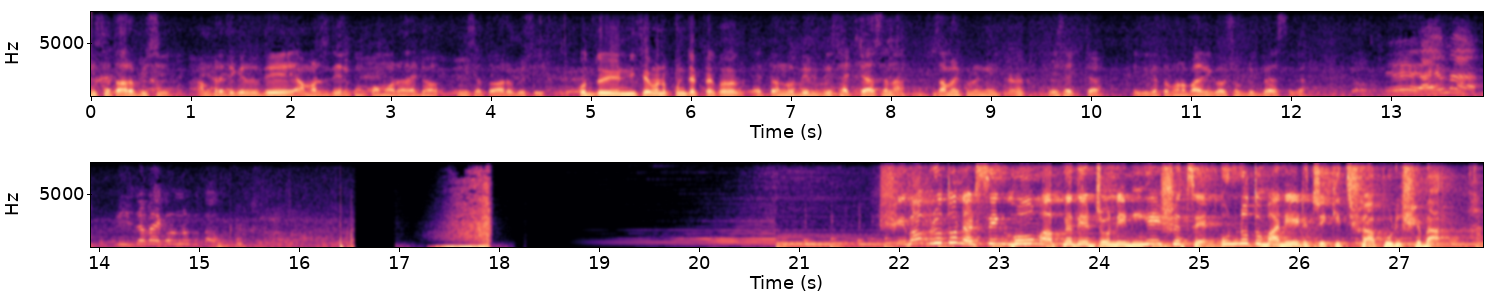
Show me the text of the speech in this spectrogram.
নিচে তো আরও বেশি। আমরা দিকে যদি আমার যদি এরকম কমর হাইট হোক নিচে তো আরও বেশি। কদ্দু নিচে মানে কোন জায়গাটা? এই তো নদীর যে সাইডটা আছে না জামাইকুলো নেই হ্যাঁ। এই সাইডটা। এদিকে তো কোনো বাড়ি ঘর সব ডিব্বে আছে গা। আয়ো না ব্রিজটা বাই করুন না কোথাও। সেবাব্রত নার্সিং হোম আপনাদের জন্য নিয়ে এসেছে উন্নত মানের চিকিৎসা পরিষেবা।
